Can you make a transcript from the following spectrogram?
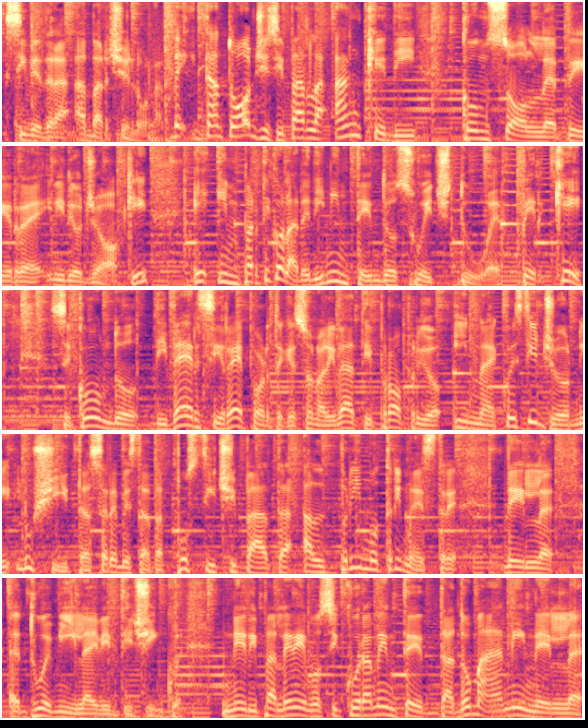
si vedrà a Barcellona. Beh, intanto oggi si parla anche di console per i videogiochi e in particolare di Nintendo Switch 2, perché secondo diversi report che sono arrivati proprio in questi giorni, l'uscita sarebbe stata posticipata al primo trimestre del 2020. 2025. Ne riparleremo sicuramente da domani nel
